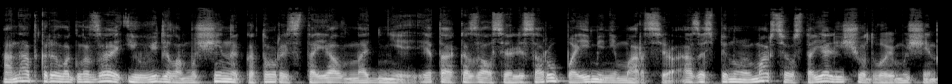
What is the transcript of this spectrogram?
Она открыла глаза и увидела мужчину, который стоял над ней. Это оказался лесоруб по имени Марсио, а за спиной Марсио стояли еще двое мужчин.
